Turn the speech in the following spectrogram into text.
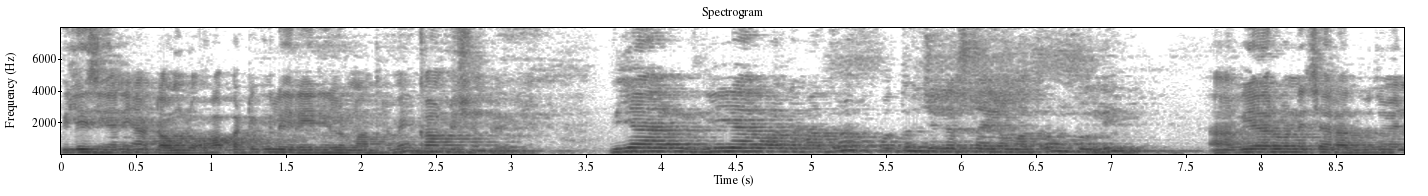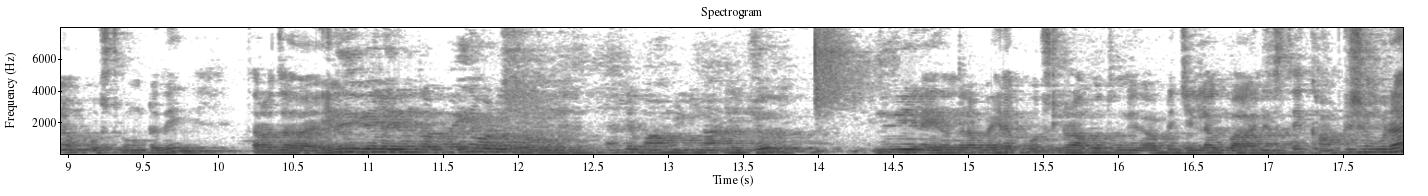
విలేజ్ కానీ ఆ టౌన్లో ఆ పర్టికులర్ ఏరియాలో మాత్రమే కాంపిటీషన్ ఉంటుంది. విఆర్ విఆర్ అంటే మాత్రం మొత్తం జిల్లా స్థాయిలో మాత్రం ఉంటుంది. విఆర్ఓ అనేది చాలా అద్భుతమైన పోస్ట్ ఉంటుంది. తర్వాత ఎనిమిది వేల ఐదు వందల పైన వాడు పోతుంది అంటే మామూలు నాట్ జోక్. ఎనిమిది వేల ఐదు వందల పైన పోస్టులు రాబోతుంది కాబట్టి జిల్లాకు బాగానే వస్తాయి. కాంపిటీషన్ కూడా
